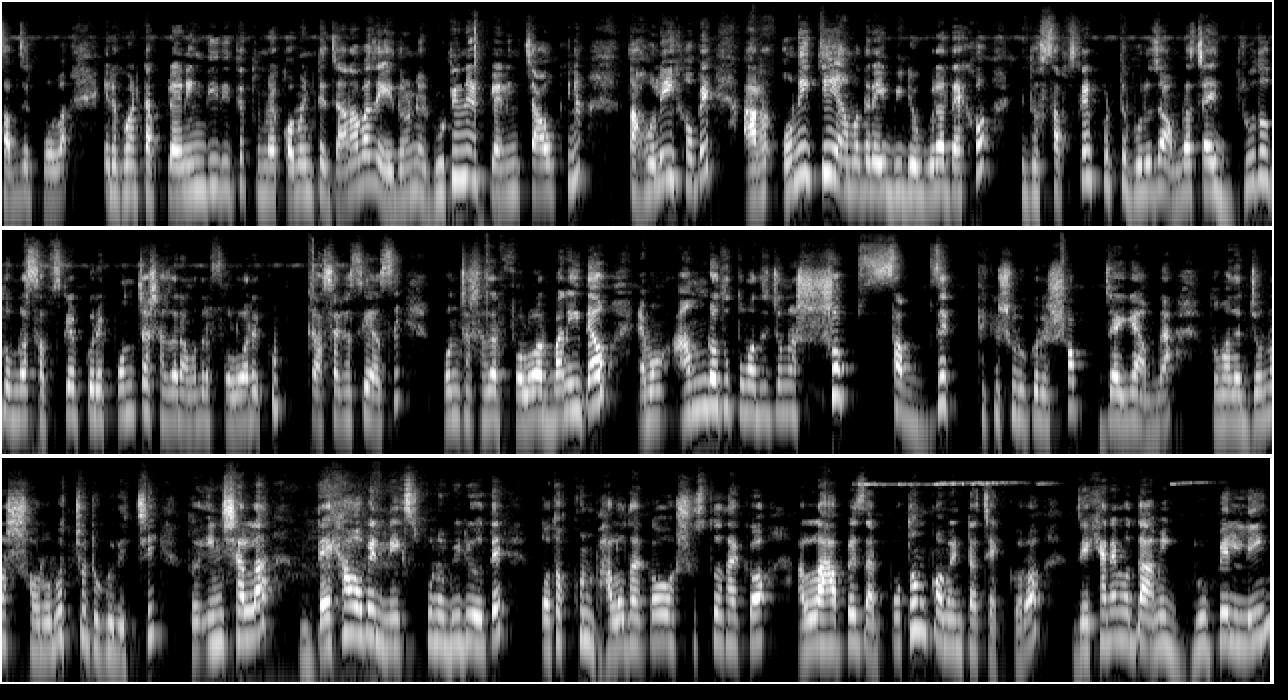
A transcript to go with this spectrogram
সাবজেক্ট পড়বা, এরকম একটা প্ল্যানিং দিয়ে দিতে তোমরা কমেন্টে জানাবা যে এই ধরনের রুটিনের প্ল্যানিং চাও কিনা। তাহলেই হবে। আর অনেকেই আমাদের এই ভিডিওগুলো দেখো, কিন্তু সাবস্ক্রাইব করতে ভুলে যাও। আমরা চাই দ্রুত তোমরা সাবস্ক্রাইব করে পঞ্চাশ হাজার আমাদের ফলোয়ারে খুব কাছাকাছি আছে, পঞ্চাশ হাজার ফলোয়ার বানিয়ে দাও। এবং আমরা তো তোমাদের জন্য সব সাবজেক্ট থেকে শুরু করে সব জায়গায় আমরা তোমাদের জন্য সর্বোচ্চটুকু দিচ্ছি। তো ইনশাল্লাহ দেখা হবে নেক্সট কোনো ভিডিওতে। ততক্ষণ ভালো থাকো, সুস্থ থাকো। আল্লাহ হাফেজ, আর প্রথম কমেন্টটা চেক করো, যেখানের মধ্যে আমি গ্রুপের লিঙ্ক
